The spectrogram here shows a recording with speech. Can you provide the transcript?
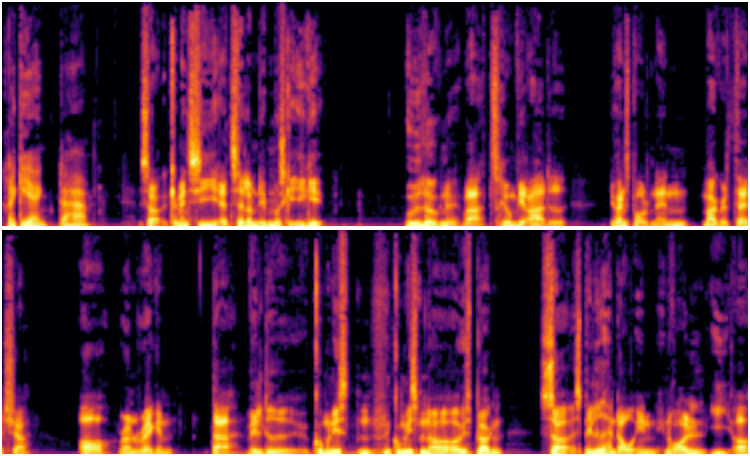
regering, der har. Så kan man sige, at selvom det måske ikke udelukkende var triumviratet Johannes Paul II, Margaret Thatcher og Ronald Reagan, der væltede kommunisten, kommunismen og, og Østblokken, så spillede han dog en, en rolle i at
